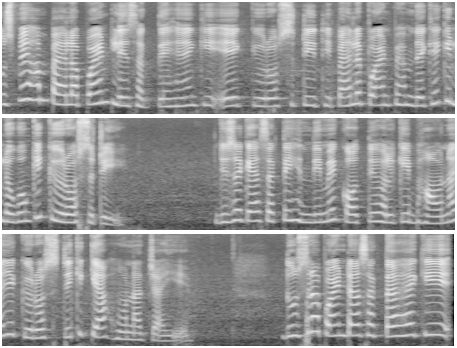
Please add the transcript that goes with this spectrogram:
उसमें हम पहला पॉइंट ले सकते हैं कि एक क्यूरोसिटी थी। पहले पॉइंट पे हम देखें कि लोगों की क्यूरोसिटी जिसे कह सकते हैं हिंदी में कौतूहल की भावना, या क्यूरोसिटी की क्या होना चाहिए। दूसरा पॉइंट आ सकता है कि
